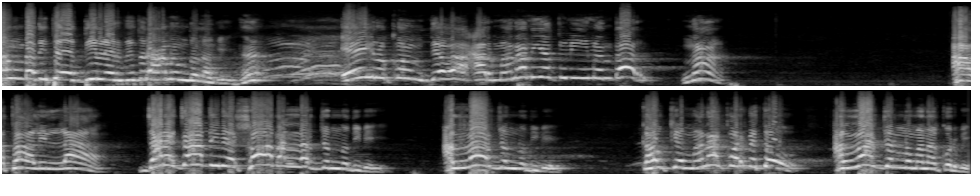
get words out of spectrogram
চান্দা দিতে দিলের ভিতরে আনন্দ লাগে হ্যাঁ? এই রকম দেওয়া আর মানা নিয়ে তুমি ইমানদার? না। আতালিল্লাহ, যারে যা দিবে সব আল্লাহর জন্য দিবে, আল্লাহর জন্য দিবে। কাউকে মানা করবে তো আল্লাহর জন্য মানা করবে।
